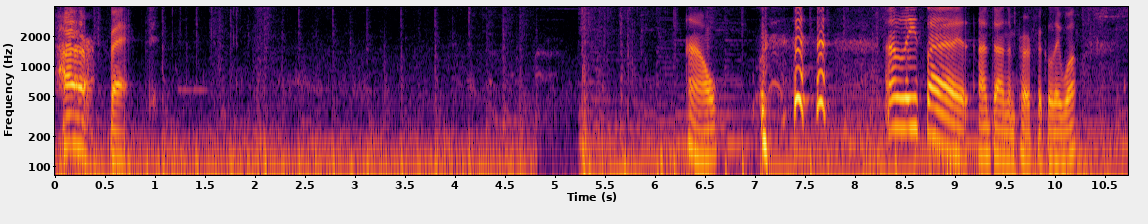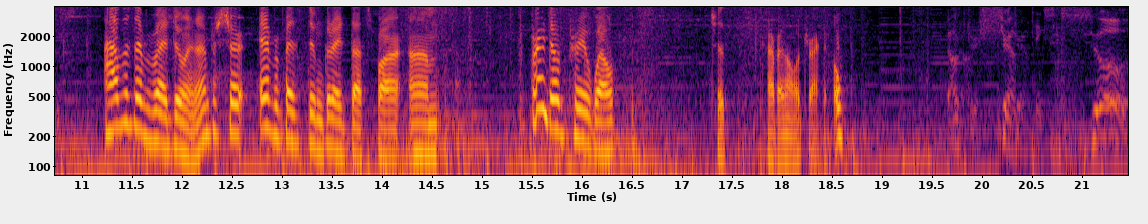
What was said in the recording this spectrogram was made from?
Perfect. Ow. At least I, I've done it perfectly well. How is everybody doing? I'm sure everybody's doing great thus far. Um, we're doing pretty well. Just grabbing all dragon. Oh, Dr. He's so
